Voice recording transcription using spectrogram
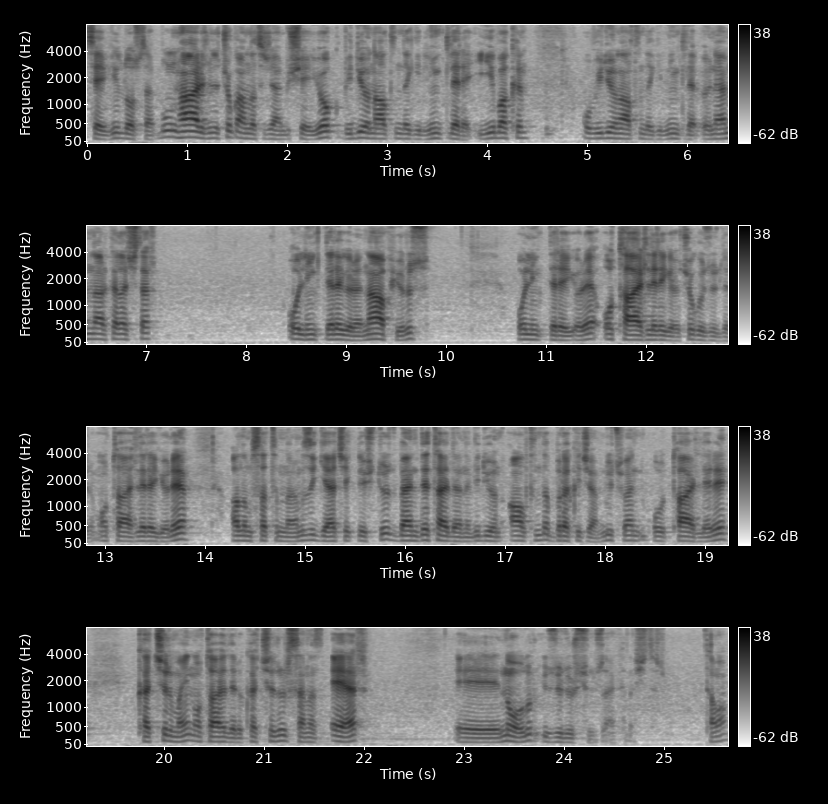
sevgili dostlar. Bunun haricinde çok anlatacağım bir şey yok. Videonun altındaki linklere iyi bakın. O videonun altındaki linkler önemli arkadaşlar. O linklere göre ne yapıyoruz? O linklere göre, o tarihlere göre, çok özür dilerim. O tarihlere göre alım satımlarımızı gerçekleştiriyoruz. Ben detaylarını videonun altında bırakacağım. Lütfen o tarihleri kaçırmayın. O tarihleri kaçırırsanız eğer ee, ne olur? Üzülürsünüz arkadaşlar. Tamam.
